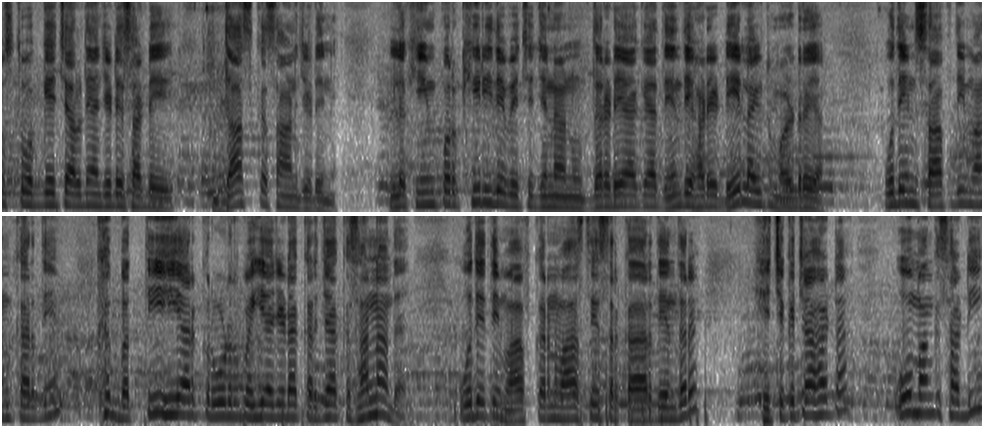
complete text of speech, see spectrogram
ਉਸ ਤੋਂ ਅੱਗੇ ਚੱਲਦੇ ਆ ਜਿਹੜੇ ਸਾਡੇ 10 ਕਿਸਾਨ ਜਿਹੜੇ ਨੇ, ਲਖੀਮਪੁਰ ਖੀਰੀ ਦੇ ਵਿੱਚ ਜਿਨ੍ਹਾਂ ਨੂੰ ਦਰੜਿਆ ਗਿਆ ਦਿਨ ਦਿਹਾੜੇ ਡੇ ਲਾਈਟ ਮਰਡਰ ਆ, ਉਹਦੇ ਇਨਸਾਫ ਦੀ ਮੰਗ ਕਰਦੇ ਆ ਕਿ 32000 ਕਰੋੜ ਰੁਪਈਆ ਜਿਹੜਾ ਕਰਜ਼ਾ ਕਿਸਾਨਾਂ ਦਾ, ਉਹਦੇ ਤੇ ਮਾਫ ਕਰਨ ਵਾਸਤੇ ਸਰਕਾਰ ਦੇ ਅੰਦਰ ਹਿਚਕਚਾਹਟ ਆ। ਉਹ ਮੰਗ ਸਾਡੀ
